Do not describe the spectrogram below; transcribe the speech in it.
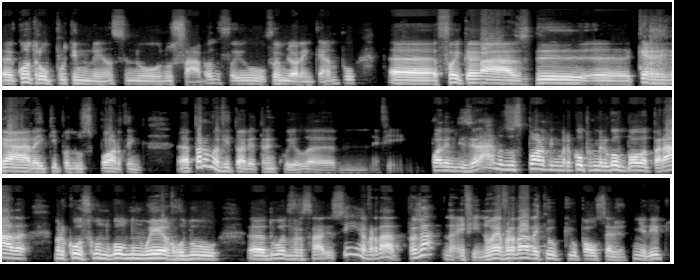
eh, contra o Portimonense no, no sábado, foi o, foi o melhor em campo, uh, foi capaz de uh, carregar a equipa do Sporting para uma vitória tranquila, enfim, podem-me dizer, ah, mas o Sporting marcou o primeiro gol de bola parada, marcou o segundo gol num erro do, uh, do adversário. Sim, é verdade. Para já, enfim, não é verdade aquilo que o Paulo Sérgio tinha dito,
